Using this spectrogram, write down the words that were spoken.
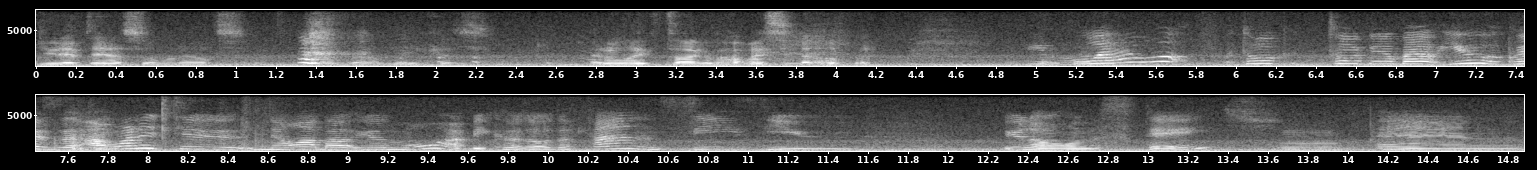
you'd have to ask someone else about me because I don't like to talk about myself. Well, talk, talking about you, because I wanted to know about you more because all the fans sees you, you know, on the stage, Mhm. and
